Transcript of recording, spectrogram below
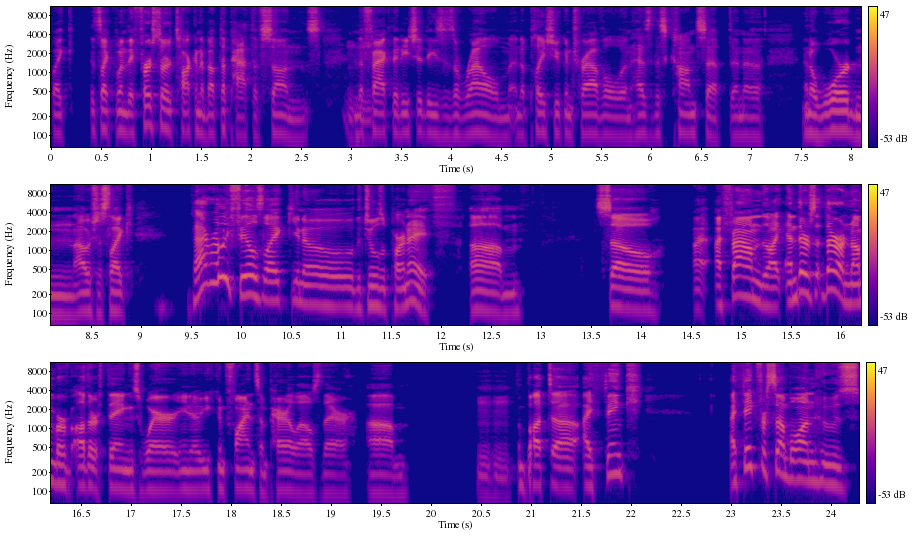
like it's like when they first started talking about the Path of Suns and the Mhm. fact that each of these is a realm and a place you can travel and has this concept and a and a warden. I was just like, that really feels like you know the Jewels of Parnaith. Um, so I, I found like, and there's there are a number of other things where you know you can find some parallels there. Um, Mhm. but uh, I think I think for someone who's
